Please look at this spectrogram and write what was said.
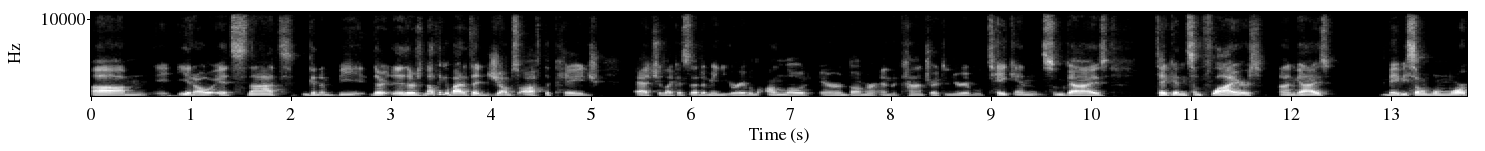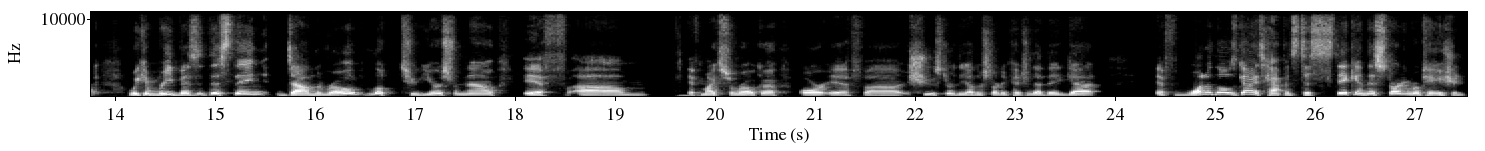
Um, you know, it's not to be there. There's nothing about it that jumps off the page at you. Like I said, I mean, you're able to unload Aaron Bummer and the contract, and you're able to take in some guys, take in some flyers on guys maybe some of them work. We can revisit this thing down the road. Look, two years from now, if um, if Mike Soroka or if uh, Shuster, the other starting pitcher that they got, if one of those guys happens to stick in this starting rotation,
